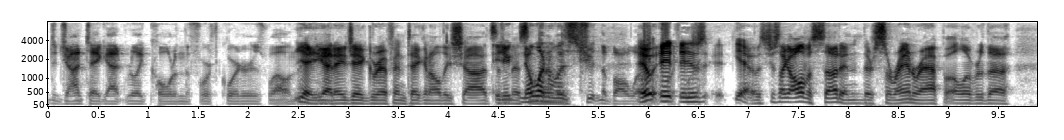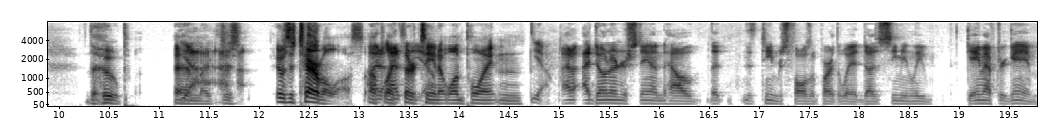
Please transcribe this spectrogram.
Dejounte got really cold in the fourth quarter as well. Yeah, you game. got AJ Griffin taking all these shots. And AJ no one them. was shooting the ball well. It, it is yeah. It was just like all of a sudden there's Saran wrap all over the the hoop, and Yeah, like I- just it was a terrible loss. Up I- like 13 yeah. at one point, and Yeah, I, I don't understand how that this team just falls apart the way it does, seemingly game after game.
